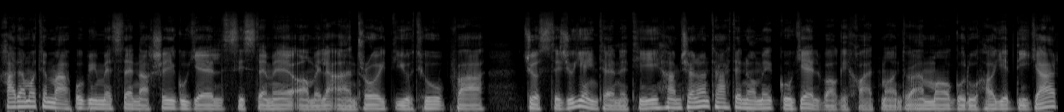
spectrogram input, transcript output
خدمات محبوبی مثل نقشه گوگل، سیستم عامل اندروید، یوتیوب و جستجوی اینترنتی همچنان تحت نام گوگل باقی خواهد ماند و اما گروه های دیگر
